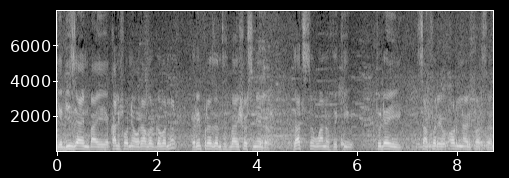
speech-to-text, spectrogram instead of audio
A design by California or other governor, represented by Schwarzenegger. That's one of the key today suffering ordinary person.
